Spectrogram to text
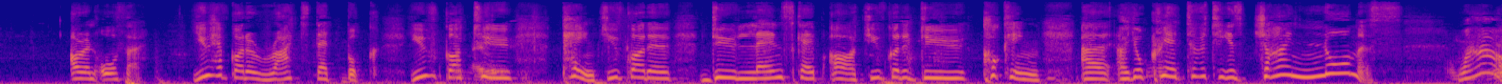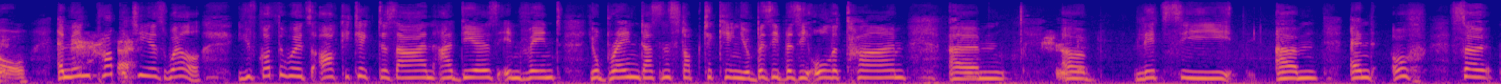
are an author. You have got to write that book. You've got to paint. You've got to do landscape art. You've got to do cooking. Uh, uh, your creativity is ginormous. Wow. And then property as well. You've got the words architect, design, ideas, invent. Your brain doesn't stop ticking. You're busy, busy all the time. Um, uh, let's see. Um, and, oh, so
